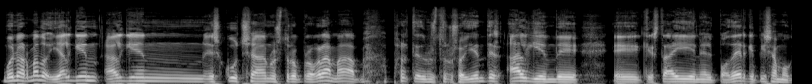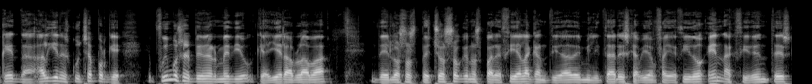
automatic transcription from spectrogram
Bueno, Armando, ¿y alguien, alguien escucha nuestro programa, aparte de nuestros oyentes, alguien de eh, que está ahí en el poder, que pisa moqueta, alguien escucha porque fuimos el primer medio que ayer hablaba de lo sospechoso que nos parecía la cantidad de militares que habían fallecido en accidentes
